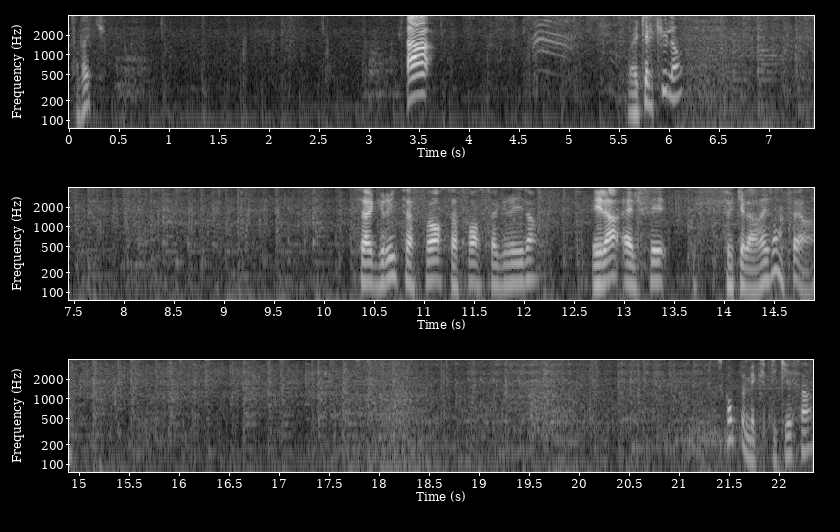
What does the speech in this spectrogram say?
Sans bec Ah On calcul, hein Ça grille, ça force, ça force, ça grille. Et là, elle fait ce qu'elle a raison de faire. hein. Qu'on peut m'expliquer ça?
